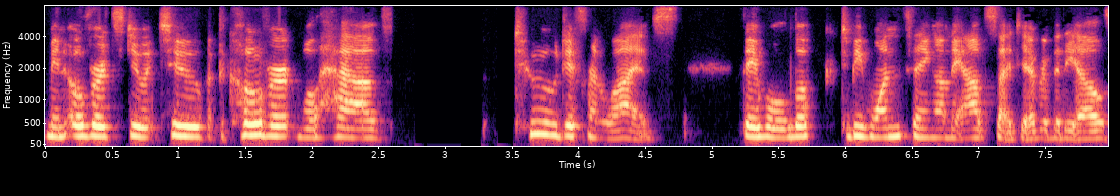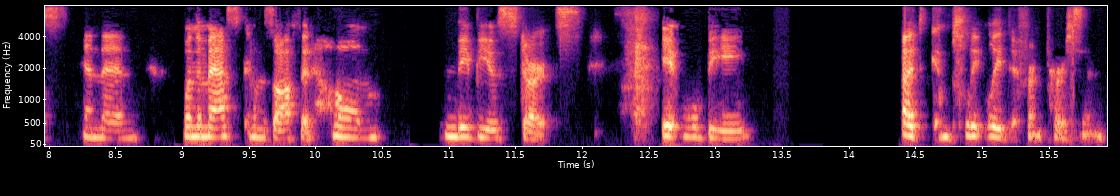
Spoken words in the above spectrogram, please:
I mean, overts do it too, but the covert will have two different lives. They will look to be one thing on the outside to everybody else, and then when the mask comes off at home the abuse starts, it will be a completely different person.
